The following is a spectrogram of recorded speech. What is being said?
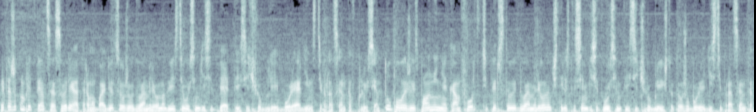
Эта же комплектация с вариатором обойдется уже в 2 миллиона 285 тысяч рублей, более 11% в плюсе. Топовое же исполнение «Комфорт» теперь стоит 2 миллиона 478 тысяч рублей, что тоже более 10%.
